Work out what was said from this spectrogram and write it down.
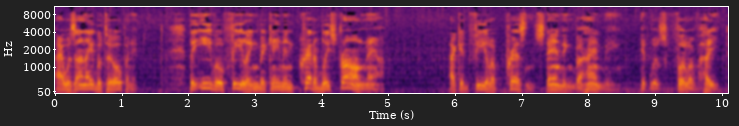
I was unable to open it. The evil feeling became incredibly strong now. I could feel a presence standing behind me. It was full of hate.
